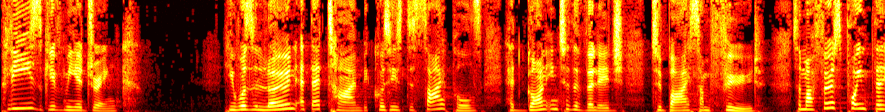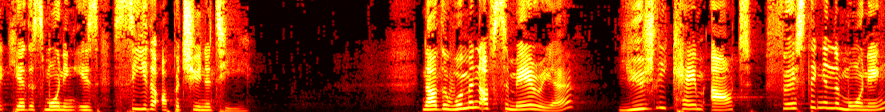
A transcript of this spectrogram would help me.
Please give me a drink. He was alone at that time because his disciples had gone into the village to buy some food. So, my first point here this morning is see the opportunity. Now, the woman of Samaria usually came out first thing in the morning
